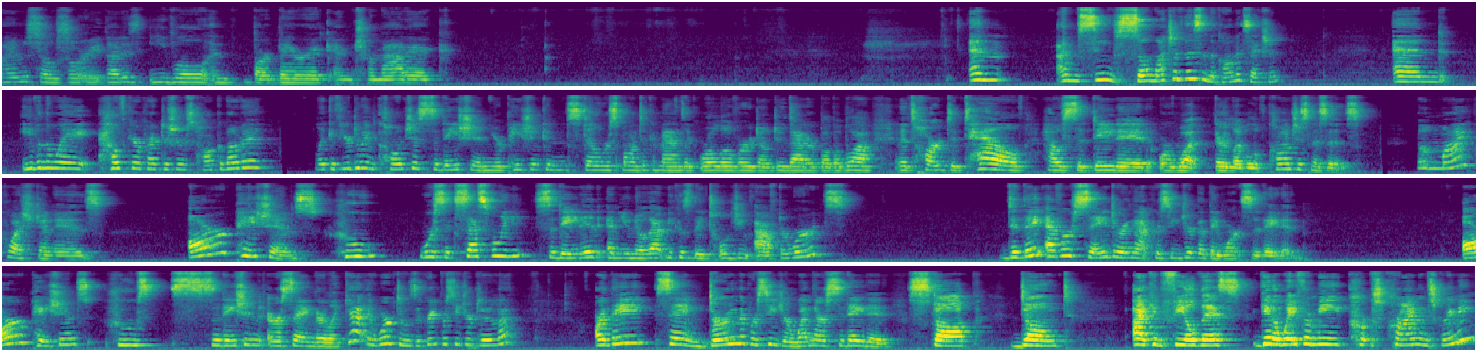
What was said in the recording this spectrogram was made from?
I'm so sorry. That is evil and barbaric and traumatic. And I'm seeing so much of this in the comment section. And even the way healthcare practitioners talk about it, like if you're doing conscious sedation, your patient can still respond to commands like roll over, don't do that, or blah, blah, blah. And it's hard to tell how sedated or what their level of consciousness is. But my question is are patients who were successfully sedated, and you know that because they told you afterwards, did they ever say during that procedure that they weren't sedated? Are patients who sedation are saying they're like, yeah, it worked, it was a great procedure, da, da, da, are they saying during the procedure when they're sedated, stop, don't, I can feel this, get away from me, cr- crying and screaming?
